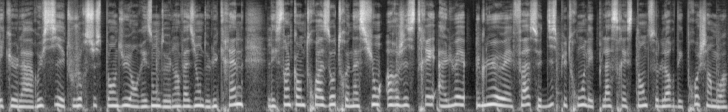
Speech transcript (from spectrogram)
et que la Russie est toujours suspendue en raison de l'invasion de l'Ukraine, les 53 autres nations enregistrées à l'UEFA se les places restantes lors des prochains mois.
